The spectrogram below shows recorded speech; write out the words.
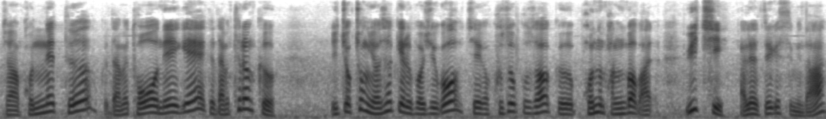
자, 본네트, 그 다음에 도어 4개, 그 다음에 트렁크. 이쪽 총 6개를 보시고 제가 구석구석 그 보는 방법, 아- 위치 알려드리겠습니다.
